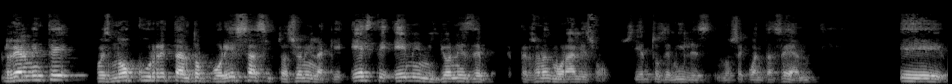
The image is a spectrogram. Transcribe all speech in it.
realmente, pues no ocurre tanto por esa situación en la que este N millones de personas morales o cientos de miles, no sé cuántas sean, eh,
